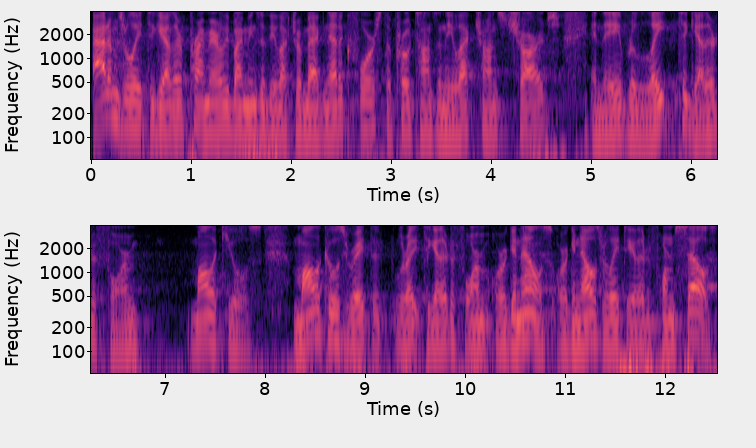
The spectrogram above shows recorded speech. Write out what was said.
Atoms relate together primarily by means of the electromagnetic force, the protons and the electrons charge, and they relate together to form molecules. Molecules relate, to, relate together to form organelles. Organelles relate together to form cells.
